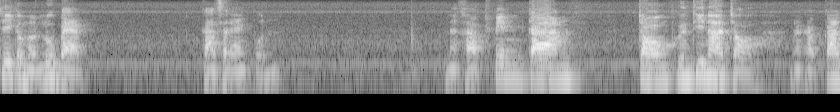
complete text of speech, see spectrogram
ที่กำหนดรูปแบบการแสดงผล นะครับ เป็นการจองพื้นที่หน้าจอนะครับ การ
